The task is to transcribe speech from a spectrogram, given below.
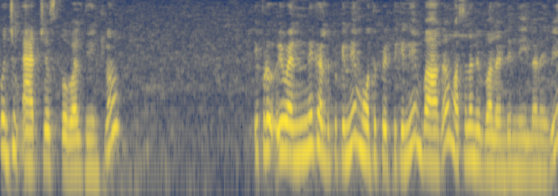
కొంచెం యాడ్ చేసుకోవాలి దీంట్లో. ఇప్పుడు ఇవన్నీ కలుపుకుని మూత పెట్టుకుని బాగా మసాలానివ్వాలండి నీళ్ళు అనేవి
